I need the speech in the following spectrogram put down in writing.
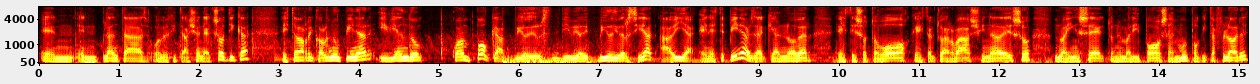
en, en plantas o vegetación exótica, estaba recorriendo un pinar y viendo cuán poca biodivers- bio- biodiversidad había en este pinar, ya que al no ver este sotobosque, extracto de herbáceo y nada de eso, no hay insectos, no hay mariposas, hay muy poquitas flores,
